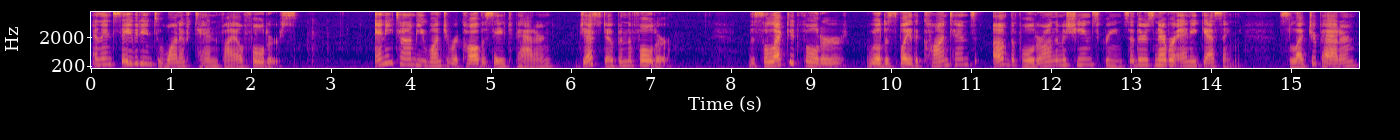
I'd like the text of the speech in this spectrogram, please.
and then save it into one of 10 file folders. Anytime you want to recall the saved pattern, just open the folder. The selected folder will display the contents of the folder on the machine screen so there's never any guessing. Select your pattern,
